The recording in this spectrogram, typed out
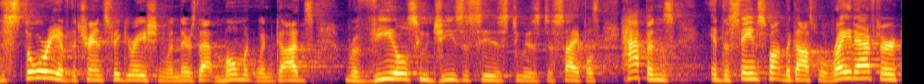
the story of the Transfiguration, when there's that moment when God reveals who Jesus is to his disciples, happens at the same spot in the gospel. Right after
